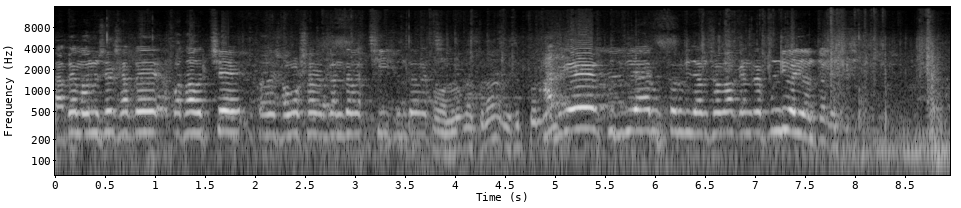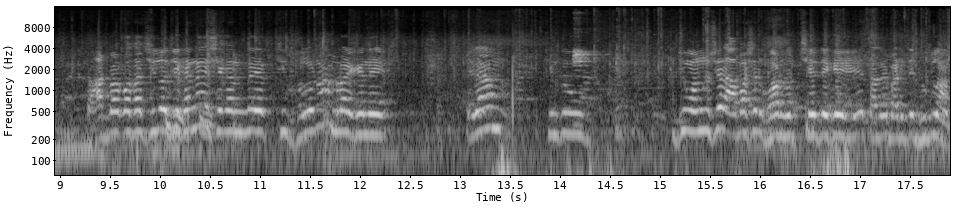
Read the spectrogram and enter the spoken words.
তাতে মানুষের সাথে কথা হচ্ছে তাদের সমস্যা জানতে পারছি শুনতে পাচ্ছি আজকে কুচবিহার উত্তর বিধানসভা কেন্দ্রের পুন্ডিবাড়ি অঞ্চলে হাঁটবার কথা ছিল যেখানে সেখানে ঠিক হলো না আমরা এখানে এলাম কিন্তু কিছু মানুষের আবাসের ঘর হচ্ছে দেখে তাদের বাড়িতে ঢুকলাম।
